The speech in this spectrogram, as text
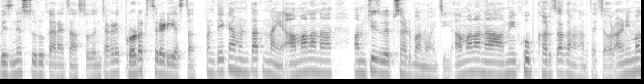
बिझनेस सुरू करायचा असतो. त्यांच्याकडे प्रोडक्ट्स रेडी असतात. पण ते काय म्हणतात नाही आम्हाला ना आमचीच वेबसाईट बनवायची. आम्हाला ना आम्ही खूप खर्च करणार त्याच्यावर. आणि मग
